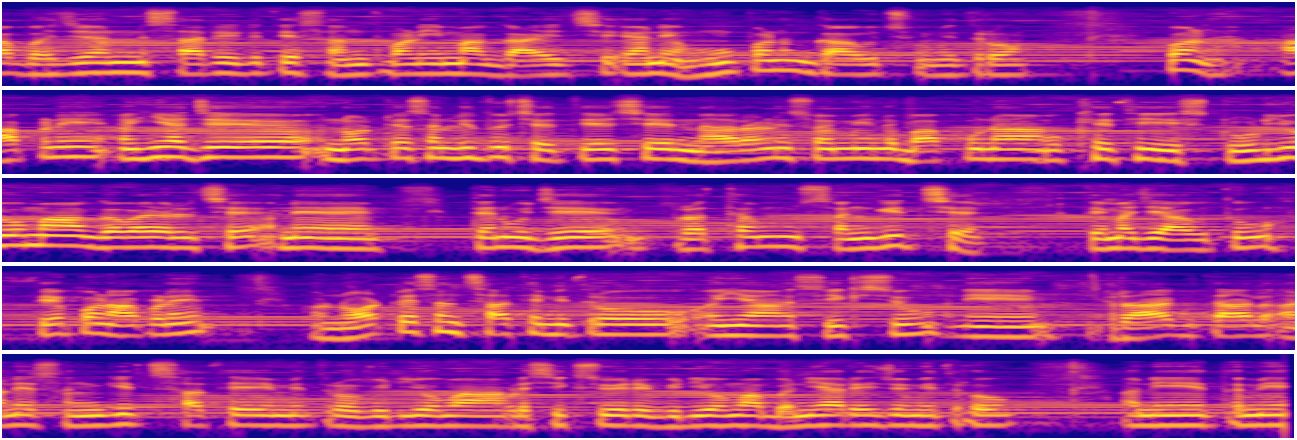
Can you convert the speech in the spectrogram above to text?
આ ભજન સારી રીતે સંતવાણીમાં ગાય છે અને હું પણ ગાઉં છું મિત્રો. પણ આપણે અહીંયા જે નોટેશન લીધું છે તે છે નારાયણ સ્વામી અને બાપુના મુખેથી સ્ટુડિયોમાં ગવાયેલ છે અને તેનું જે પ્રથમ સંગીત છે તેમાં જે આવતું તે પણ આપણે નોટેશન સાથે મિત્રો અહીંયા શીખશું અને રાગ, તાલ અને સંગીત સાથે મિત્રો વિડીયોમાં આપણે શીખશું. એટલે વિડીયોમાં બન્યા રહેજો મિત્રો. અને તમે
